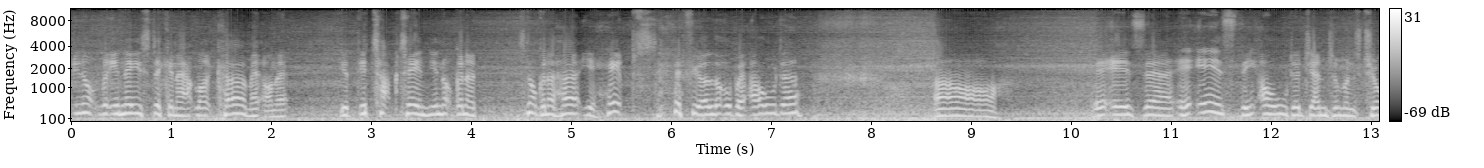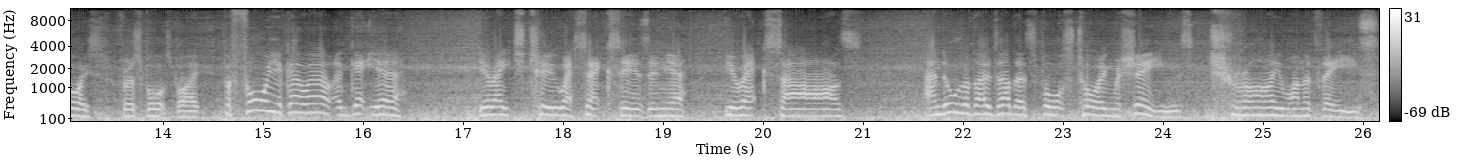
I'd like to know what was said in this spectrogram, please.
you're not got your knees sticking out like Kermit on it. You're, you're tucked in you're not gonna it's not gonna hurt your hips if you're a little bit older. Oh it is uh, it is the older gentleman's choice for a sports bike. Before you go out and get your your H2 SXs and your your XRs and all of those other sports touring machines try one of these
